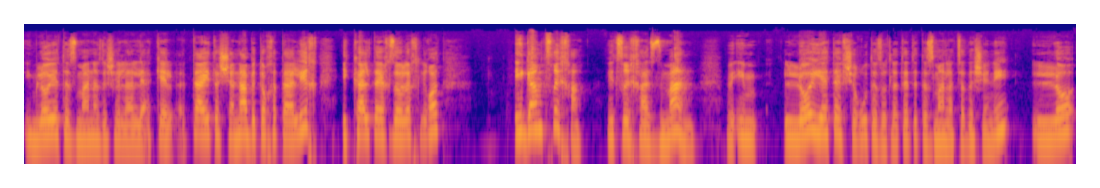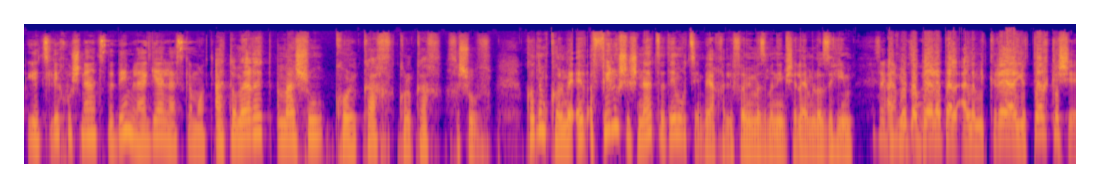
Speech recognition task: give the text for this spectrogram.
אם לא יהיה את הזמן הזה של לעכל, אתה היית שנה בתוך התהליך, עיכלת איך זה הולך לראות, היא גם צריכה, היא צריכה זמן, ואם לא יהיה את האפשרות הזאת לתת את הזמן לצד השני, לא יצליחו שני הצדדים להגיע להסכמות. את אומרת משהו כל כך כל כך חשוב. קודם כל, אפילו ששני הצדדים רוצים ביחד, לפעמים הזמנים שלהם לא זהים. זה את גם נכון. מדברת על, על המקרה היותר קשה,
